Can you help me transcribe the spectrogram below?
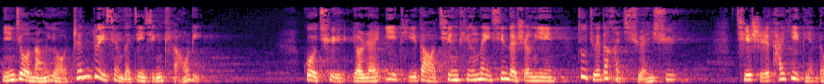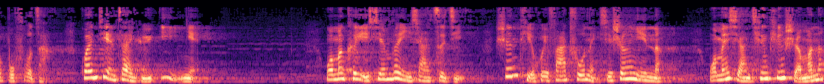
您就能有针对性的进行调理。过去有人一提到倾听内心的声音，就觉得很玄虚。其实它一点都不复杂，关键在于意念。我们可以先问一下自己：身体会发出哪些声音呢？我们想倾听什么呢？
